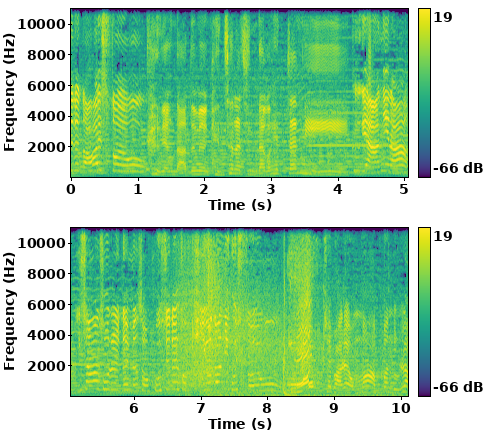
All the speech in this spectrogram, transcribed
거실에 나와 있어요. 그냥 놔두면 괜찮아진다고 했잖니 그게 아니라 이상한 소리를 내면서 거실에서 기어다니고 있어요. 제 말에 엄마와 아빠는 놀라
